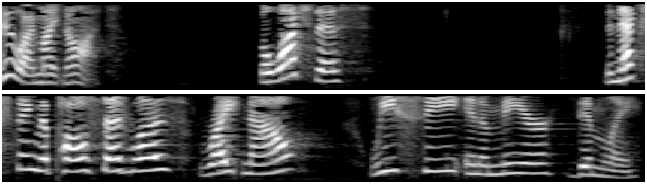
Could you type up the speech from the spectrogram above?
two, I might not. But watch this. The next thing that Paul said was, right now, we see in a mirror dimly.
